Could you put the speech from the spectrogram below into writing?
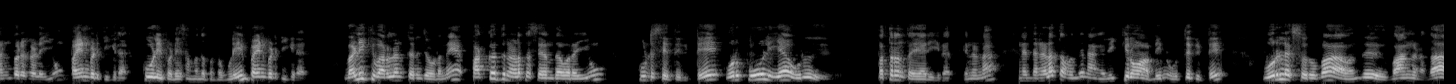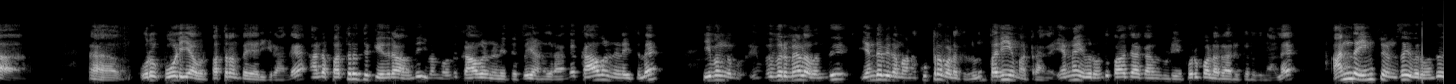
நண்பர்களையும் பயன்படுத்திக்கிறார். கூலிப்படை சம்பந்தப்பட்டவங்களையும் பயன்படுத்திக்கிறார். வழிக்கு வரலன்னு தெரிஞ்ச உடனே பக்கத்து நிலத்தை சேர்ந்தவரையும் கூட்டு சேர்த்துக்கிட்டு ஒரு போலியா ஒரு பத்திரம் தயாரிக்கிறார். என்னன்னா இந்த நிலத்தை வந்து நாங்க விற்கிறோம் அப்படின்னு ஒத்துக்கிட்டு ஒரு லட்சம் ரூபாய் வந்து வாங்கினதா ஒரு போலியா ஒரு பத்திரம் தயாரிக்கிறாங்க. அந்த பத்திரத்துக்கு எதிராக வந்து இவங்க வந்து காவல் நிலையத்தை போய் அணுகிறாங்க. காவல் நிலையத்துல இவங்க இவர் மேல வந்து எந்த விதமான குற்ற வழக்குகளும் பதிய மாட்டாங்க. ஏன்னா இவர் வந்து பாஜகவினுடைய பொறுப்பாளராக இருக்கிறதுனால அந்த இன்ஃபுளுன்ஸை இவர் வந்து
